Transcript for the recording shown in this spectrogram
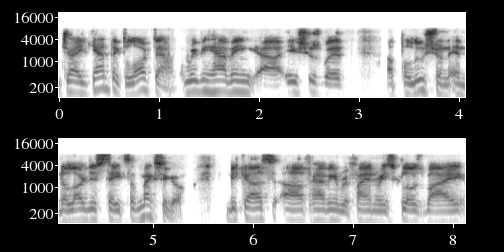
gigantic lockdown, we've been having uh, issues with uh, pollution in the largest states of Mexico because of having refineries close by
